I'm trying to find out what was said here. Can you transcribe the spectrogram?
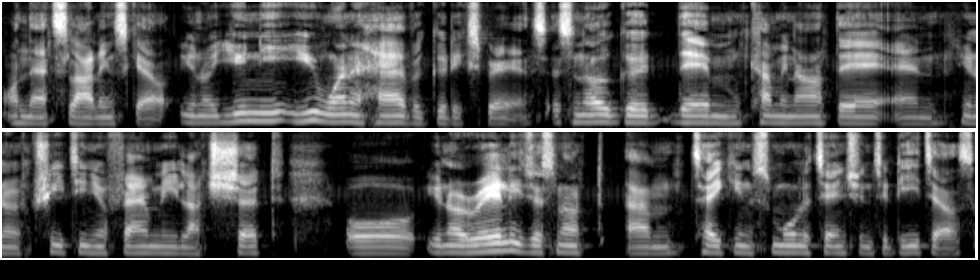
on that sliding scale. You know, you need you want to have a good experience. It's no good them coming out there and you know treating your family like shit or you know really just not um, taking small attention to details.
